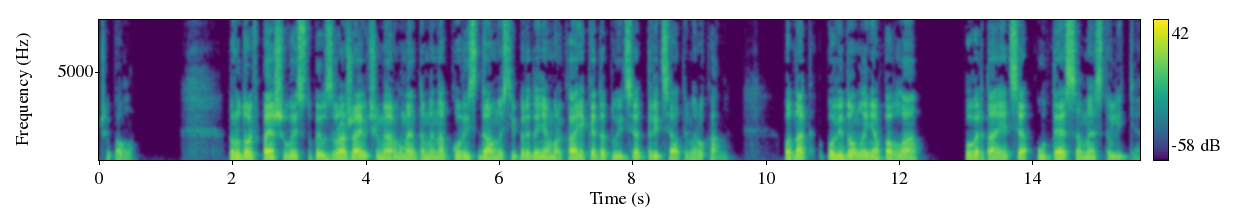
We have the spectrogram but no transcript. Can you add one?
чи Павла. Рудольф Пеш виступив з вражаючими аргументами на користь давності передання Марка, яке датується 30-ми роками. Однак повідомлення Павла повертається у те саме століття.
